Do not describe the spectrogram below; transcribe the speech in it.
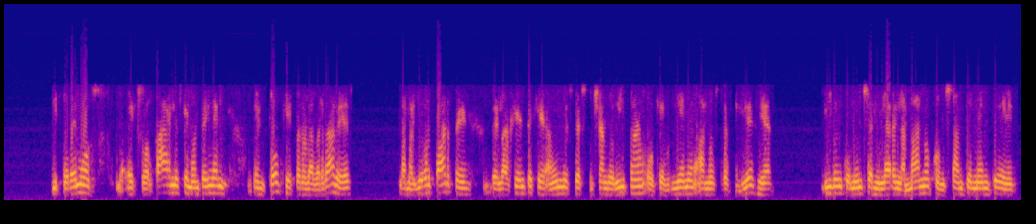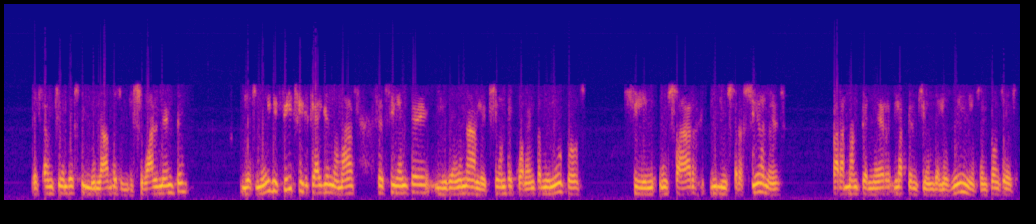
y podemos exhortarles que mantengan enfoque, pero la verdad es, la mayor parte de la gente que aún me está escuchando ahorita o que viene a nuestras iglesias viven con un celular en la mano constantemente, están siendo estimulados visualmente y es muy difícil que alguien nomás se siente y de una lección de 40 minutos sin usar ilustraciones para mantener la atención de los niños. Entonces,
